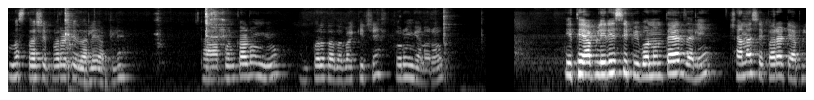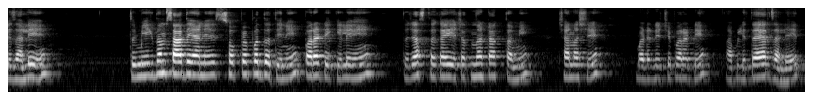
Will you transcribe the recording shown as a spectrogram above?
मस्त असे पराठे झाले आपले. तर आपण काढून घेऊ. परत आता बाकीचे करून घेणार आहोत. इथे आपली रेसिपी बनवून तयार झाली. छान असे पराठे आपले झाले. तुम्ही एकदम साधे आणि सोप्या पद्धतीने पराठे केले तर जास्त काही याच्यात न टाकता मी छान असे बटाट्याचे पराठे आपले तयार झाले आहेत.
